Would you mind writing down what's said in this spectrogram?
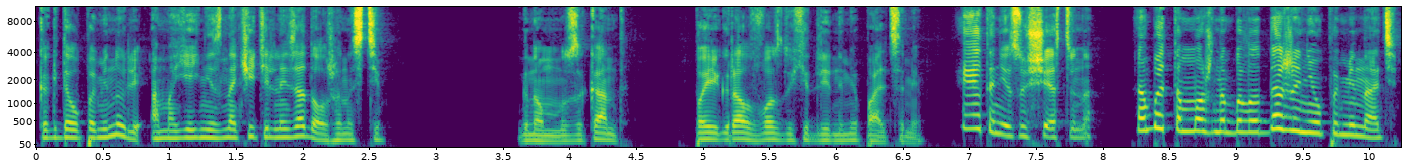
когда упомянули о моей незначительной задолженности?» Гном-музыкант поиграл в воздухе длинными пальцами. «Это несущественно. Об этом можно было даже не упоминать.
